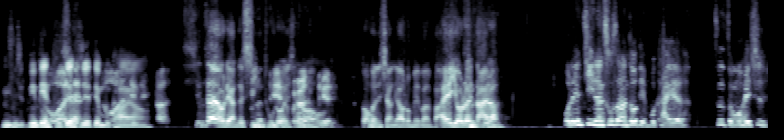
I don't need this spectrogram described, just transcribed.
你你点自建直接点不开啊！现在有两个信徒都很想要，都很想要，都没办法。哎，有人来了，我连技能书上的都点不开了，这是怎么回事？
